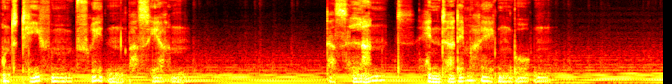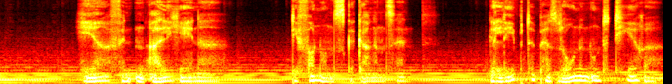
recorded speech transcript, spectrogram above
und tiefem Frieden passieren. Das Land hinter dem Regenbogen. Hier finden all jene, die von uns gegangen sind, geliebte Personen und Tiere,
